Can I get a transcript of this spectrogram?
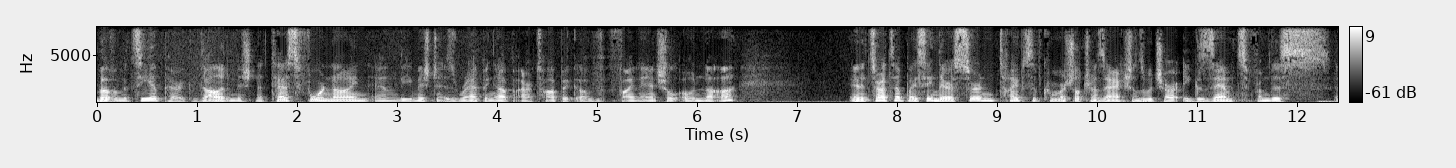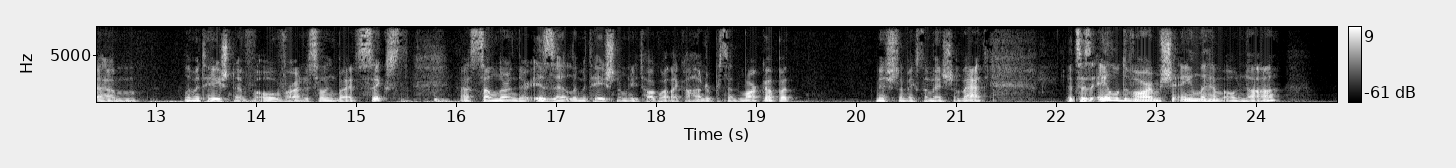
Bava Metzia, Perik Dalad, Mishnah Tes 4 9, and the Mishnah is wrapping up our topic of financial ona'ah. And it starts out by saying there are certain types of commercial transactions which are exempt from this um, limitation of over underselling by a sixth. Uh, some learn there is a limitation when you talk about like 100% markup, but Mishnah makes no mention of that. It says, Elu devarim she'ein lehem ona'ah.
